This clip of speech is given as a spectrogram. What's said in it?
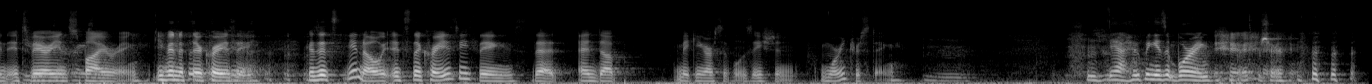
And it's Even very they're crazy. inspiring, even if they're crazy, because it's you know it's the crazy things that end up making our civilization more interesting. Mm-hmm. yeah hooping isn't boring that's for sure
